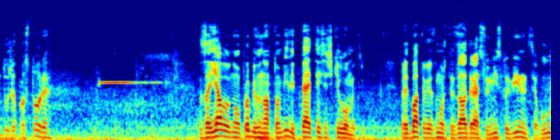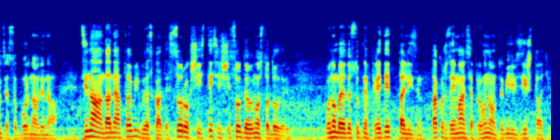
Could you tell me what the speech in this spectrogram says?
Дуже просторе. Заявленого пробігу на автомобілі 5 тисяч кілометрів. Придбати ви зможете за адресою місто Вінниця, вулиця Соборна 1А. Ціна на даний автомобіль буде складати 46 тисяч 690 доларів. Воно буде доступне в кредит та лізинг. Також займаємося пригоном автомобілів зі штатів.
